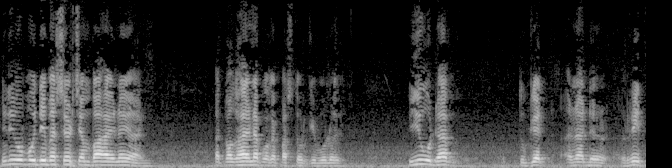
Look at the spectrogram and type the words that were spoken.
Hindi mo pwede ma-search ang bahay na yan at maghanap ka kay Pastor Kibuloy. You would have to get another writ.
